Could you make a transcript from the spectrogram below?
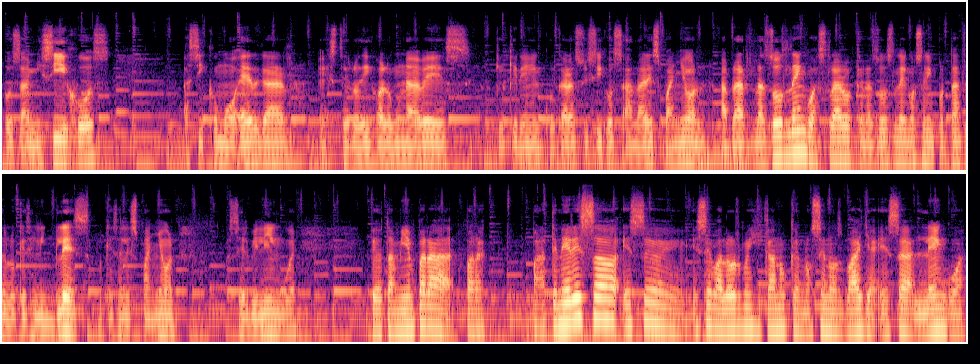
pues, a mis hijos, así como Edgar este, lo dijo alguna vez, que quieren inculcar a sus hijos a hablar español, hablar las dos lenguas. Claro que las dos lenguas son importantes, lo que es el inglés, lo que es el español, ser bilingüe. Pero también para, para para tener esa, ese, ese valor mexicano que no se nos vaya, esa lengua,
